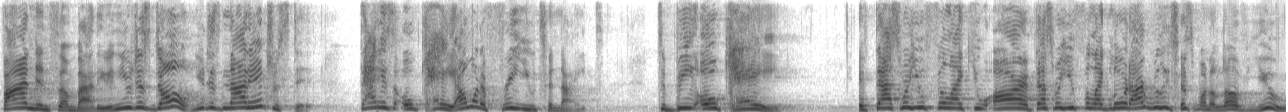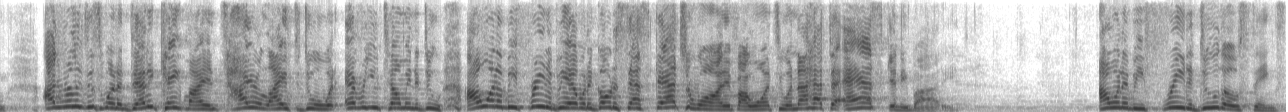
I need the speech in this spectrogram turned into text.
finding somebody and you just don't. You're just not interested. That is okay. I want to free you tonight to be okay. If that's where you feel like you are, if that's where you feel like, Lord, I really just want to love you. I really just want to dedicate my entire life to doing whatever you tell me to do. I want to be free to be able to go to Saskatchewan if I want to and not have to ask anybody. I want to be free to do those things.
